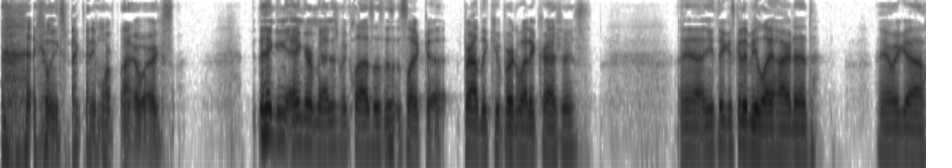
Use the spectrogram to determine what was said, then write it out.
Can we expect any more fireworks? Taking anger management classes This is like a Bradley Cooper and Wedding Crashers. Yeah, you think it's gonna be lighthearted? Here we go.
